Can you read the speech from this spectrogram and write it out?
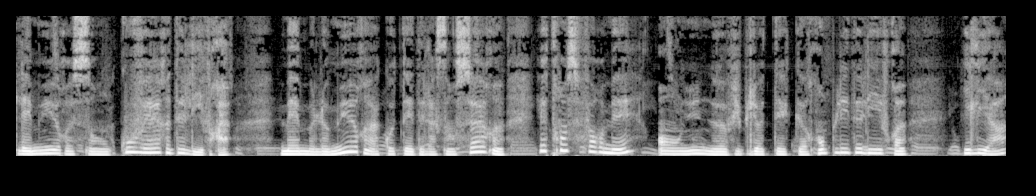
les murs sont couverts de livres. Même le mur à côté de l'ascenseur est transformé en une bibliothèque remplie de livres. Il y a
